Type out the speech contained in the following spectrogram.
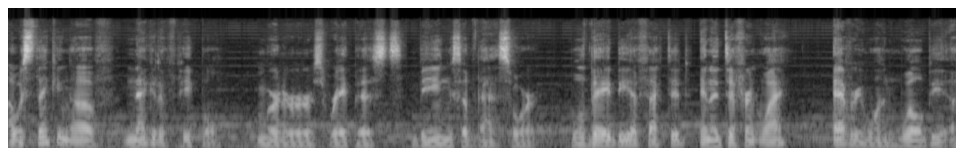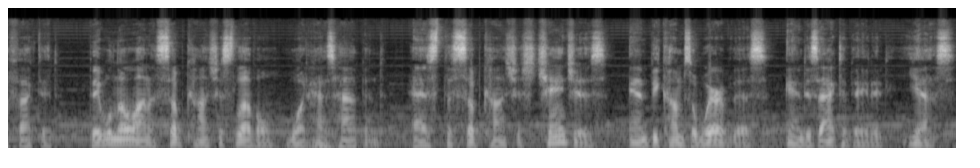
I was thinking of negative people, murderers, rapists, beings of that sort. Will they be affected in a different way? Everyone will be affected. They will know on a subconscious level what has happened. As the subconscious changes and becomes aware of this and is activated, yes,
